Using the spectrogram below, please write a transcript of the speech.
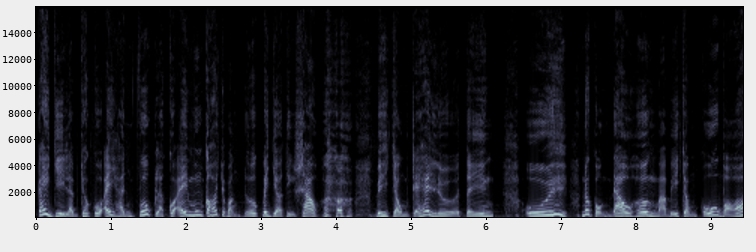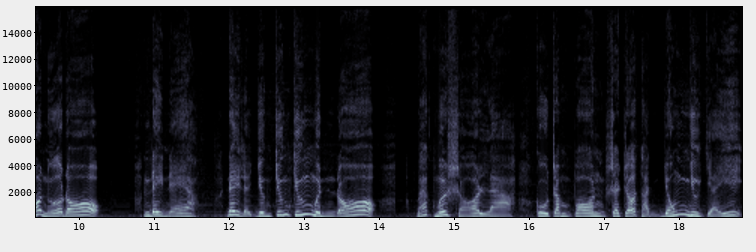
Cái gì làm cho cô ấy hạnh phúc là cô ấy muốn có cho bằng được. Bây giờ thì sao? bị chồng trẻ lừa tiền. Ui, nó còn đau hơn mà bị chồng cũ bỏ nữa đó. Đây nè, đây là dân chứng chứng minh đó. Bác mới sợ là cô Trampon sẽ trở thành giống như vậy.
